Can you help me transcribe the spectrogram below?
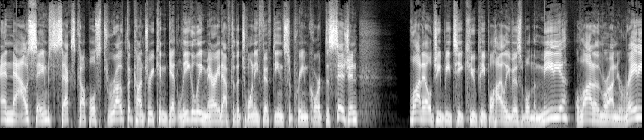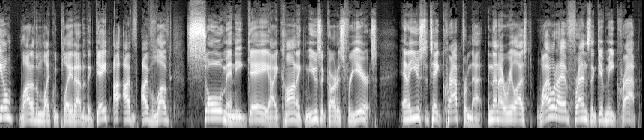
And now same sex couples throughout the country can get legally married after the 2015 Supreme Court decision. A lot of LGBTQ people highly visible in the media. A lot of them are on your radio. A lot of them, like we played out of the gate. I, have I've loved so many gay iconic music artists for years, and I used to take crap from that. And then I realized, why would I have friends that give me crap?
